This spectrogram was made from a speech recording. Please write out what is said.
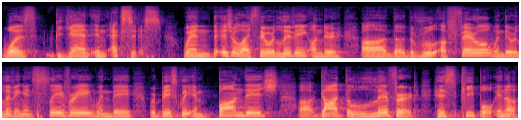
was began in Exodus when the Israelites they were living under uh, the, the rule of Pharaoh, when they were living in slavery, when they were basically in bondage, uh, God delivered his people in a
